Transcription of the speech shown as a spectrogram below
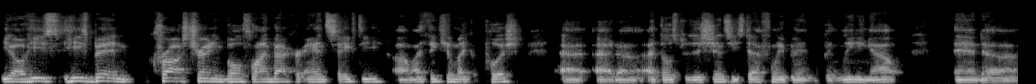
you know he's he's been cross training both linebacker and safety. Um, I think he'll make a push at at, uh, at, those positions. He's definitely been been leaning out, and uh,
